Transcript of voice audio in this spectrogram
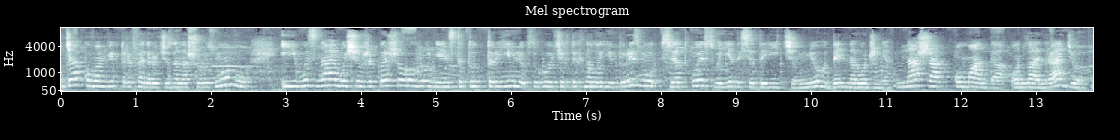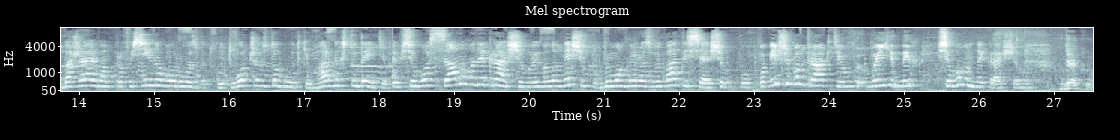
Дякую вам, Вікторе Федоровичу, за нашу розмову. І ми знаємо, що вже 1 грудня Інститут торгівлі обслуговуючих технологій туризму святкує своє десятиріччя. У нього день народження. Наша команда онлайн радіо бажає вам професійного розвитку, творчих здобутків, гарних студентів, всього самого найкращого. І головне, щоб ви могли розвиватися, щоб побільше контрактів вигідних. Всього вам найкращого. Дякую,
